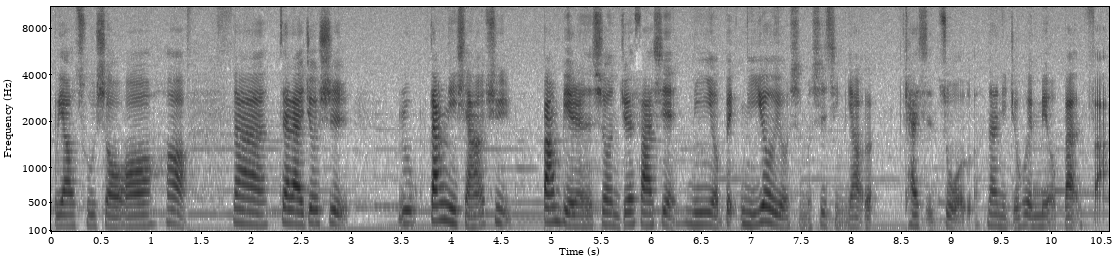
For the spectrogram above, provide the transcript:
不要出手哦，哈。那再来就是，如当你想要去帮别人的时候，你就会发现你有被你又有什么事情要开始做了，那你就会没有办法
